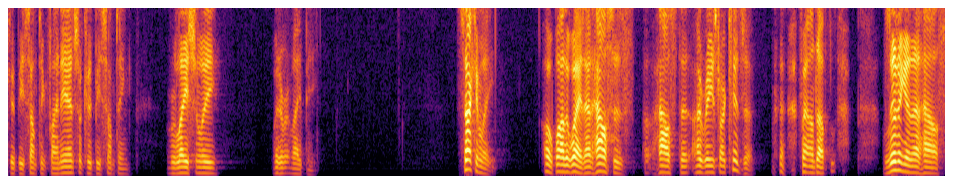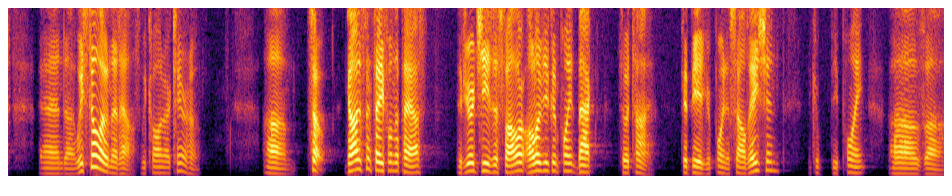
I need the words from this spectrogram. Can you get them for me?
Could be something financial, could be something relationally, whatever it might be. Secondly, oh, by the way, that house is a house that I raised our kids in. Found up living in that house, and uh, we still own that house. We call it our care home. Um, so, God has been faithful in the past. If you're a Jesus follower, all of you can point back to a time. It could be at your point of salvation, it could be point of uh,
